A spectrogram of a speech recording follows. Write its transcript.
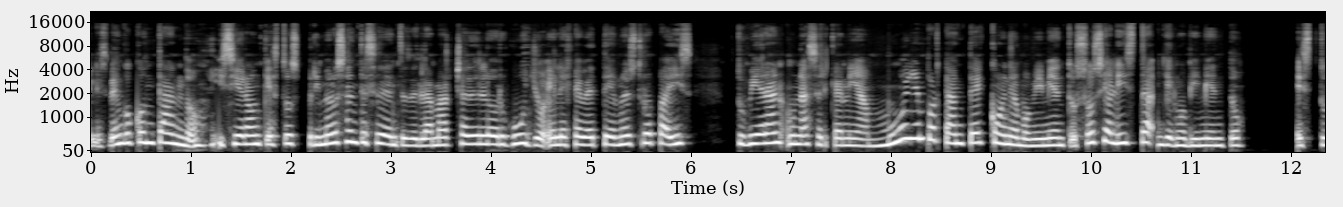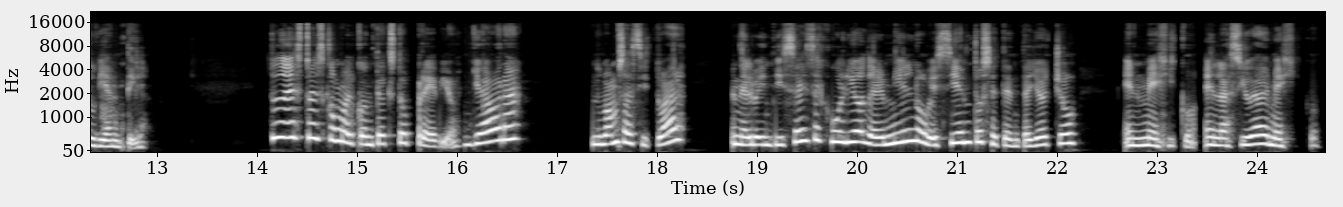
que les vengo contando hicieron que estos primeros antecedentes de la marcha del orgullo LGBT en nuestro país tuvieran una cercanía muy importante con el movimiento socialista y el movimiento estudiantil. Todo esto es como el contexto previo y ahora nos vamos a situar en el 26 de julio de 1978 en México, en la Ciudad de México,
